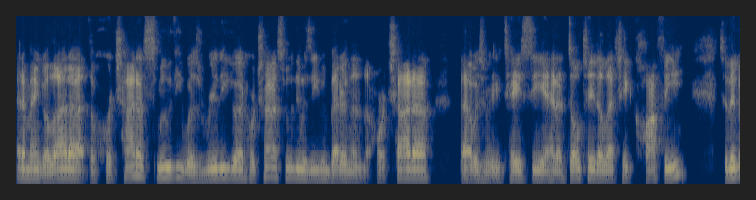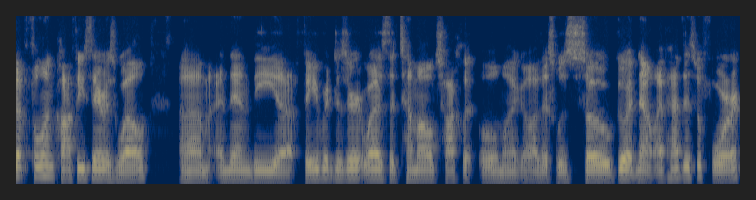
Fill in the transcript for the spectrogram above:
Had a mangolada. The horchata smoothie was really good. Horchata smoothie was even better than the horchata. That was really tasty. I had a dulce de leche coffee. So they've got full on coffees there as well. Um, and then the uh, favorite dessert was the tamal chocolate. Oh my god, this was so good. Now I've had this before.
